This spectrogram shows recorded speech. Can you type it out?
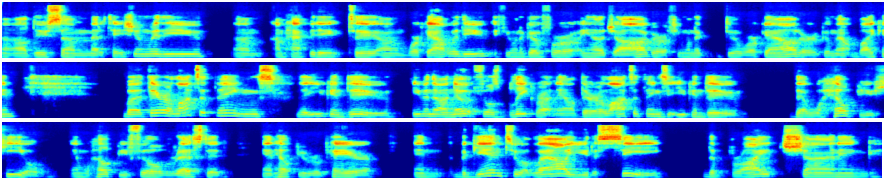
Uh, I'll do some meditation with you. Um, I'm happy to to um, work out with you if you want to go for you know a jog or if you want to do a workout or go mountain biking. But there are lots of things that you can do, even though I know it feels bleak right now. There are lots of things that you can do that will help you heal and will help you feel rested and help you repair and begin to allow you to see the bright, shining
